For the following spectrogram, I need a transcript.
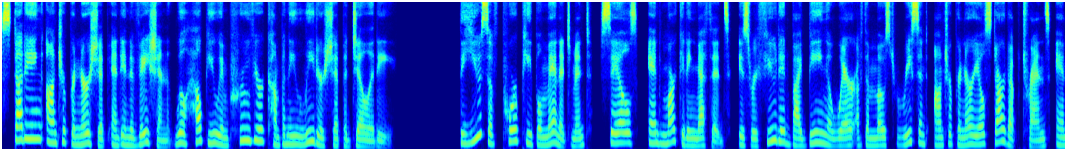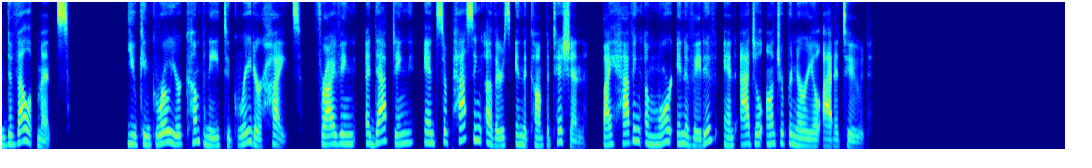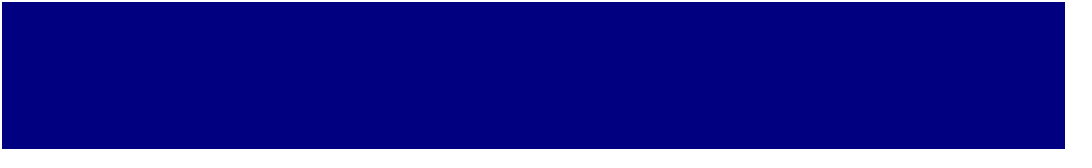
Studying entrepreneurship and innovation will help you improve your company leadership agility. The use of poor people management, sales, and marketing methods is refuted by being aware of the most recent entrepreneurial startup trends and developments. You can grow your company to greater heights thriving, adapting, and surpassing others in the competition by having a more innovative and agile entrepreneurial attitude.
